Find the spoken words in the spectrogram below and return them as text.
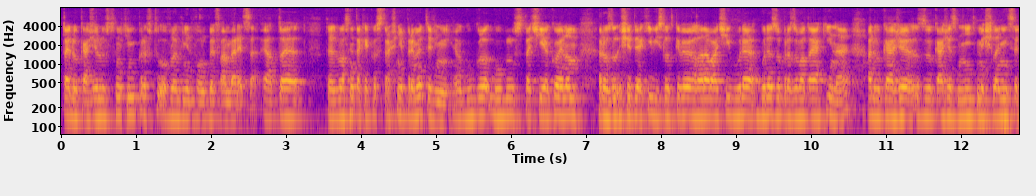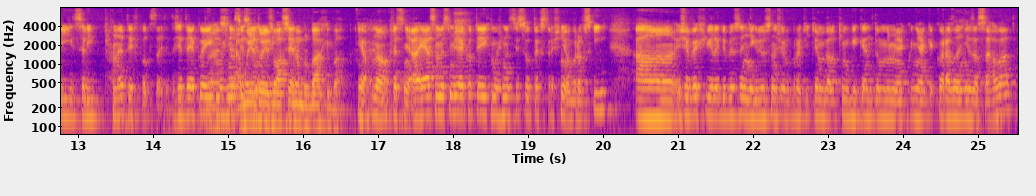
tak dokáže lusknutím prstu ovlivnit volby v Americe. A to je, to je vlastně tak jako strašně primitivní. Google, Google stačí jako jenom rozlišit, jaký výsledky ve vyhledávačích bude, bude zobrazovat a jaký ne a dokáže, dokáže změnit myšlení celý, celý planety v podstatě. Takže to je jako jejich No, možnosti. a může jsou- to být vlastně jenom blbá chyba. Jo, no přesně. A já si myslím, že jako ty jejich možnosti jsou tak strašně obrovský, a že ve chvíli, kdyby se někdo snažil proti těm velkým gigantům jako nějak jako razeně zasahovat,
